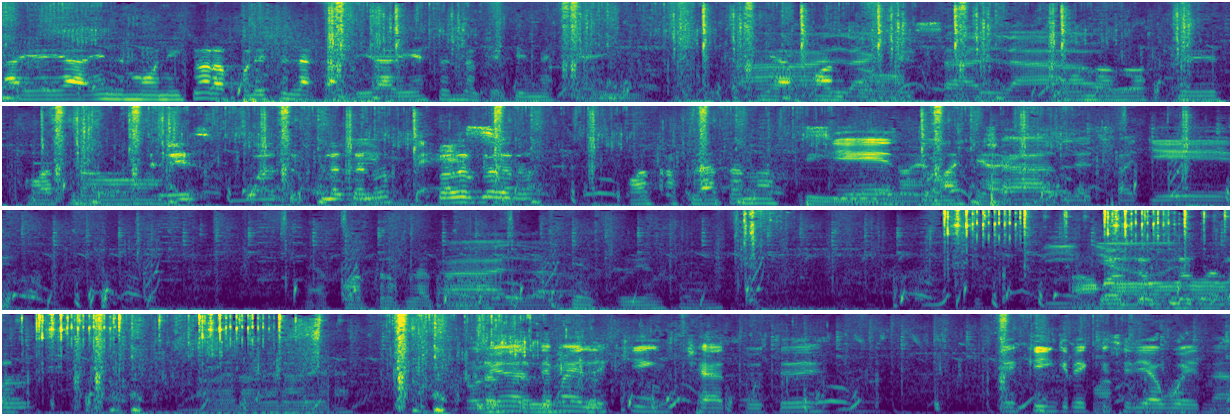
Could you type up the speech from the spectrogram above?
Ah, ya, ya. En el monitor aparece la cantidad y eso es lo que tienes que ir. Ya, Ah, ¿cuánto? la Uno, dos, tres, cuatro. Tres, cuatro plátanos. Cuatro plátanos. Cuatro plátanos y lo Siento, demás ya. Charles, fallé. ya cuatro plátanos. Bien, bien, bien. Cuatro Vamos. plátanos. A ver, a ver, a ver. Volviendo al tema del skin, chat, ¿ustedes qué skin creen que sería buena?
